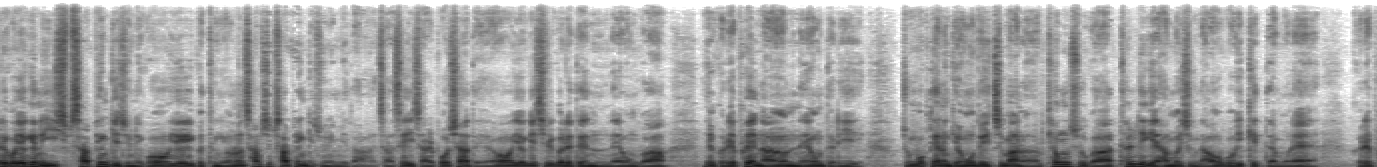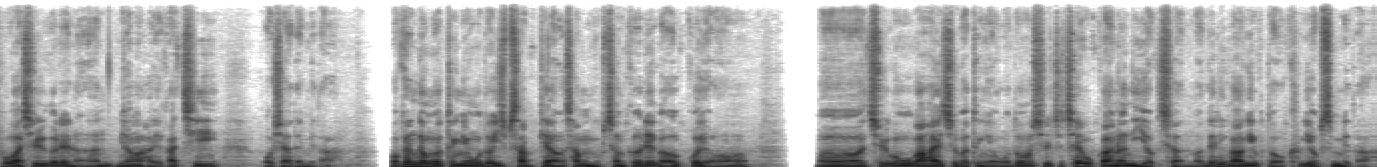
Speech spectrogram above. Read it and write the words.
그리고 여기는 24평 기준이고 여기 같은 경우는 34평 기준입니다. 자세히 잘 보셔야 돼요. 여기 실거래된 내용과 이 그래프에 나온 내용들이 중복되는 경우도 있지만 평수가 틀리게 한 번씩 나오고 있기 때문에 그래프와 실거래는 명확하게 같이 보셔야 됩니다. 복현동 같은 경우도 24평 3억 6천 거래가 없고요. 어, 70 우방 하이츠 같은 경우도 실제 최고가는 2억 천, 뭐 내린 가격도 크게 없습니다.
